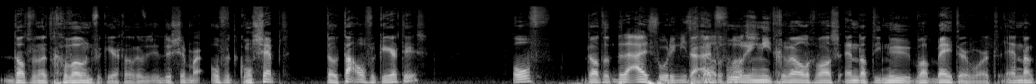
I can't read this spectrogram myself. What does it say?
dat we het gewoon verkeerd hadden. Dus zeg maar, of het concept totaal verkeerd is. Of dat het De uitvoering niet de geweldig uitvoering was. niet geweldig was en dat die nu wat beter wordt. En dan,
